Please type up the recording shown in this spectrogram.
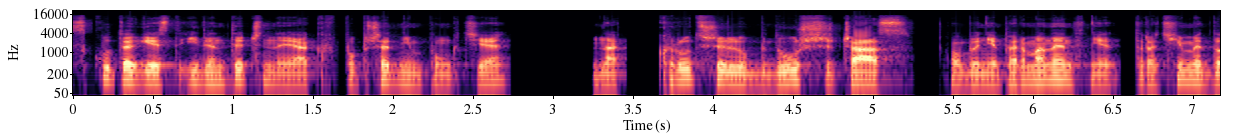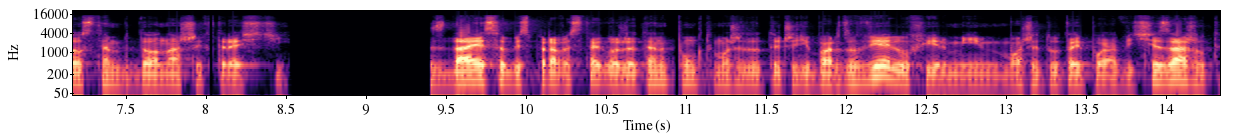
Skutek jest identyczny jak w poprzednim punkcie. Na krótszy lub dłuższy czas, oby nie permanentnie, tracimy dostęp do naszych treści. Zdaję sobie sprawę z tego, że ten punkt może dotyczyć bardzo wielu firm i może tutaj pojawić się zarzut.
